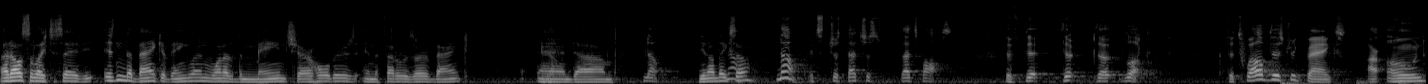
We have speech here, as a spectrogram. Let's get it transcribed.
I'd also like to say, the, isn't the Bank of England one of the main shareholders in the Federal Reserve Bank? And um, No. you don't think No. so? No, it's just, that's just, that's false. The, the, the, the, look, the 12 district banks are owned,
